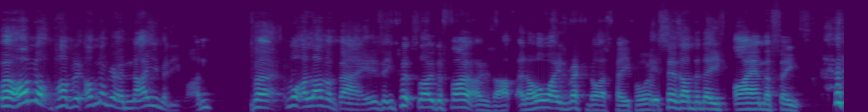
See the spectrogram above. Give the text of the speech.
Well, I'm not public. I'm not going to name anyone. But what I love about it is he puts loads of photos up, and I always recognise people. It says underneath, "I am a thief." yeah,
